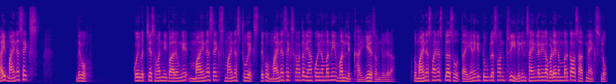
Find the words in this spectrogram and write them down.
भाई माइनस एक्स देखो, कोई बच्चे समझ नहीं पा रहे होंगे। Minus x minus two x देखो माइनस एक्स का मतलब यहाँ कोई नंबर नहीं वन लिखा है, ये समझो जरा। तो माइनस माइनस प्लस होता है, यानी कि टू प्लस वन थ्री लेकिन साइन लगेगा बड़े नंबर का और साथ में एक्स लो।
